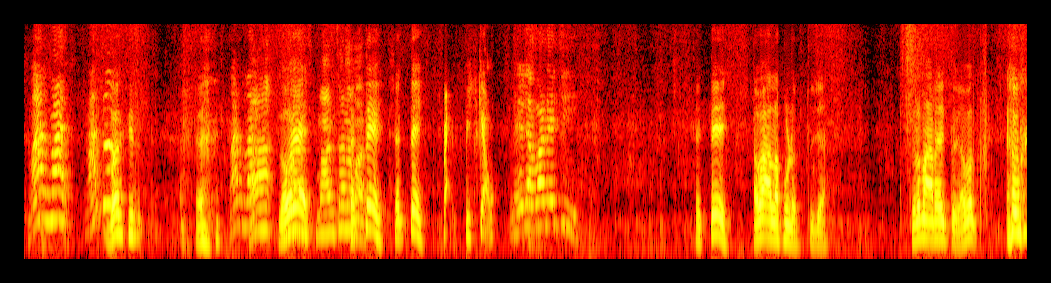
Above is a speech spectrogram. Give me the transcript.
ती मार मार हा, गौरे माणस- माणसाला मार. शकते शकते. पिचक्याव शकते. हवा आला पुढं तुझ्या. तुला मारा येतोय. हा बघ हा बघ.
